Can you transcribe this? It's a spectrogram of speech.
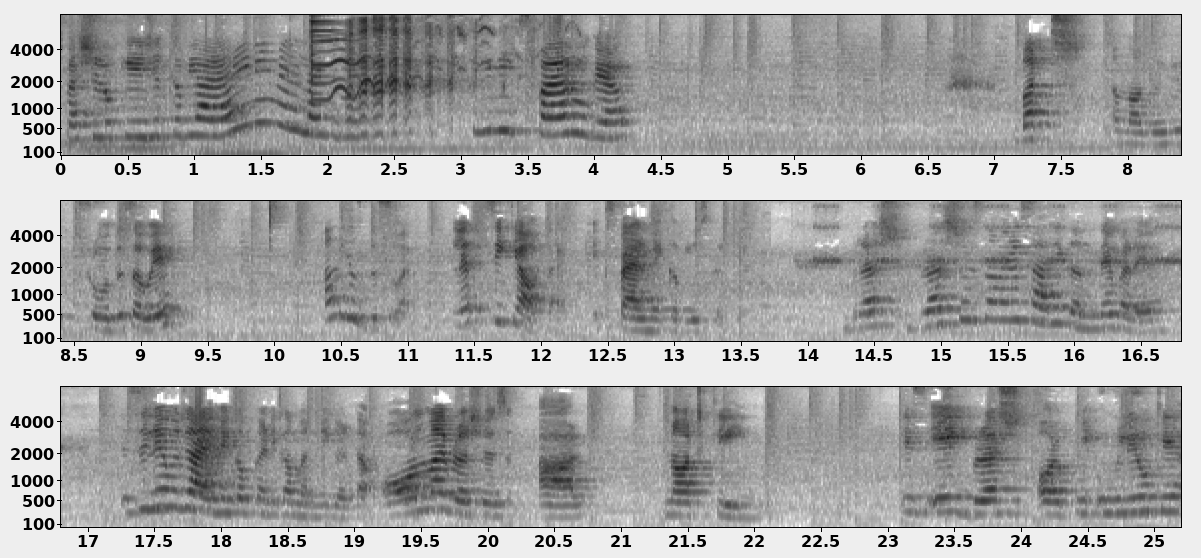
स्पेशल ओकेजन कभी आया ही नहीं मेरे लाइफ में। ये एक्सपायर हो गया। But I am not going to throw this away I use this one let's see क्या होता है. एक्सपायर मेकअप यूज़ करके. ब्रश ब्रशेस ना मेरे सारे गंदे पड़े हैं. इसीलिए मुझे आई मेकअप करने का मन नहीं करता. All my brushes are not clean इस एक ब्रश और अपनी उंगलियों के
